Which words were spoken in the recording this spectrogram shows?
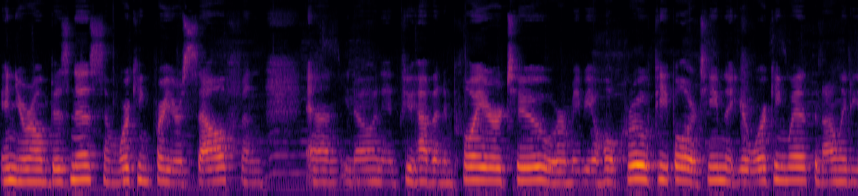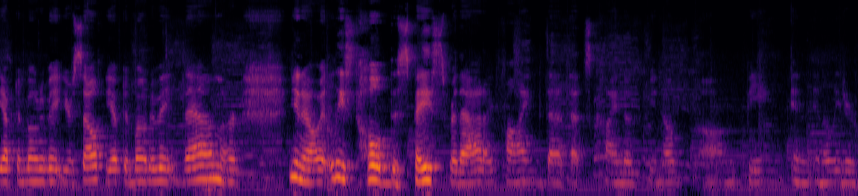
in your own business and working for yourself and and you know and if you have an employer too or maybe a whole crew of people or team that you're working with and not only do you have to motivate yourself you have to motivate them or you know at least hold the space for that i find that that's kind of you know um, being in, in a leader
